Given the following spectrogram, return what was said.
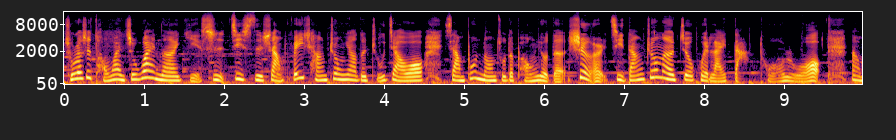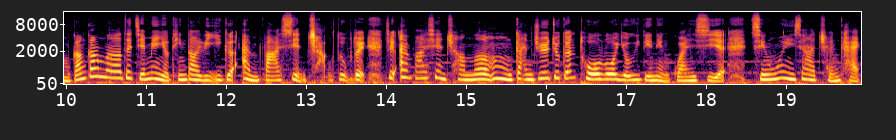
除了是童玩之外呢，也是祭祀上非常重要的主角哦。像布农族的朋友的射耳祭当中呢，就会来打。陀螺，那我们刚刚呢，在前面有听到一个案发现场，对不对？这个案发现场呢，嗯，感觉就跟陀螺有一点点关系。请问一下陈凯，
